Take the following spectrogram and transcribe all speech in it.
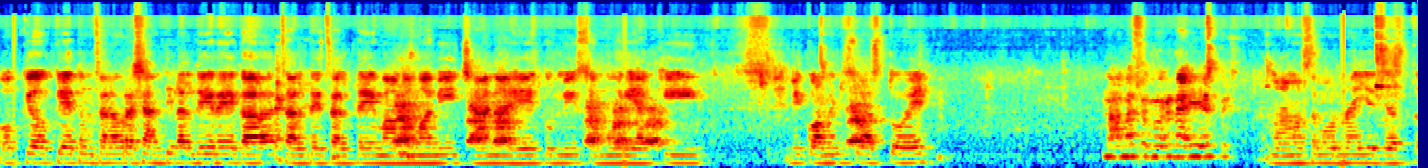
ओके ओके तुमचा नवरा शांतीलाल देहरे का? चालते चालते मामा मामी छान आहे. तुम्ही समोर या की. मी कॉमेंट्स वाचतोय. मामा समोर नाही येत. मामा समोर नाही येत जास्त.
